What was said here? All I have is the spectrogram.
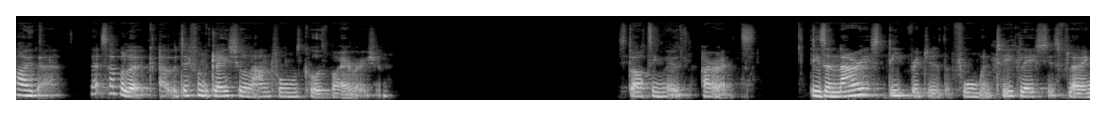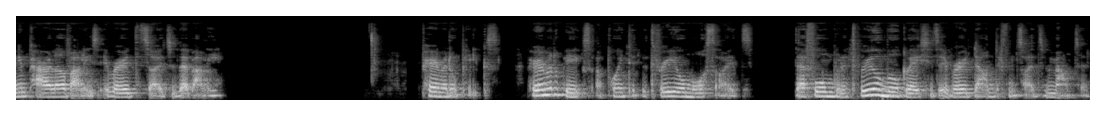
Hi there, let's have a look at the different glacial landforms caused by erosion. Starting with arêtes. These are narrow, steep ridges that form when two glaciers flowing in parallel valleys erode the sides of their valley. Pyramidal peaks. Pyramidal peaks are pointed with three or more sides. They're formed when three or more glaciers erode down different sides of a mountain.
